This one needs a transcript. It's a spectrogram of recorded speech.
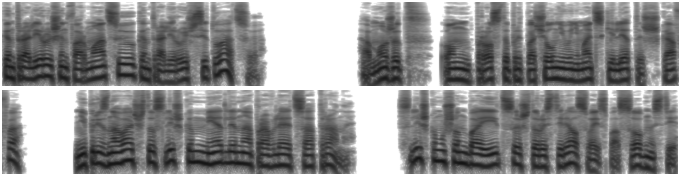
«контролируешь информацию, контролируешь ситуацию»? А может, он просто предпочел не вынимать скелет из шкафа? Не признавать, что слишком медленно оправляется от раны? Слишком уж он боится, что растерял свои способности,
